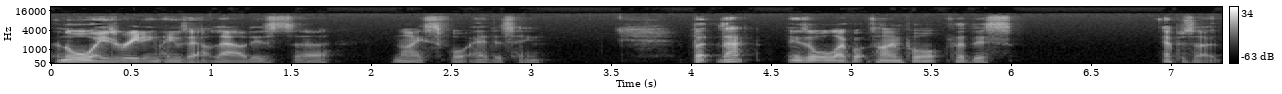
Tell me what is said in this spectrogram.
And always reading things out loud is uh, nice for editing. But that is all I've got time for for this episode.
